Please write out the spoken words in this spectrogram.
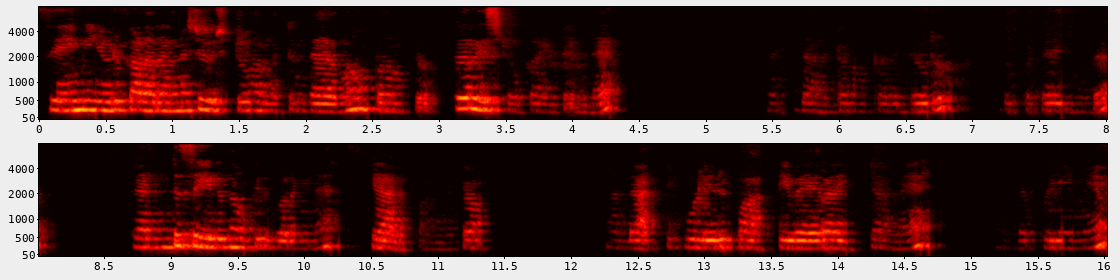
സെയിം ഈ ഒരു കളർ തന്നെ ചോദിച്ചിട്ട് വന്നിട്ടുണ്ടായിരുന്നു. അപ്പോൾ നമുക്ക് ഒക്കെ റീസ്റ്റോക്ക് ആയിട്ടുണ്ട്. ഇതാണ് കേട്ടോ അതിന്റെ ഒരു ദുപ്പട്ട വരുന്നത്. രണ്ട് സൈഡ് നമുക്ക് ഇതുപോലെ ഇങ്ങനെ സ്കാലപ്പാണ് കേട്ടോ നല്ല അടിപൊളി ഒരു പാർട്ടി വെയർ ആയിട്ടാണ്. നല്ല പ്രീമിയം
